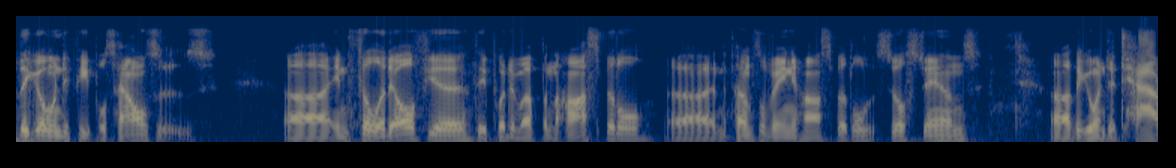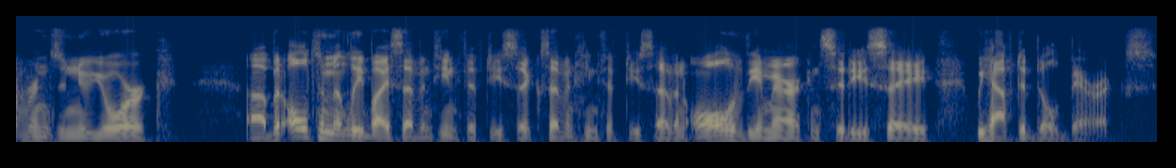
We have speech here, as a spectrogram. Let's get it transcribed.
they go into people's houses. Uh, in Philadelphia, they put him up in the hospital, uh, in the Pennsylvania hospital. It still stands. Uh, they go into taverns in New York. Uh, but ultimately, by 1756, 1757, all of the American cities say we have to build barracks.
